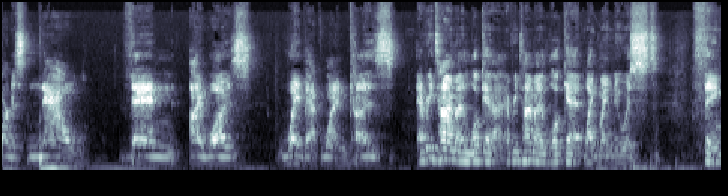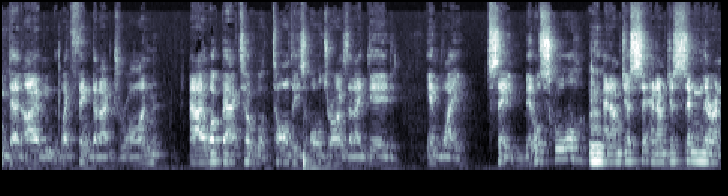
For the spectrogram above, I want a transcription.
artist now than I was way back when. Because every time I look at every time I look at like my newest thing that I'm like thing that I've drawn, and I look back to to all these old drawings that I did in like say middle school, Mhm. and I'm just and I'm just sitting there in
